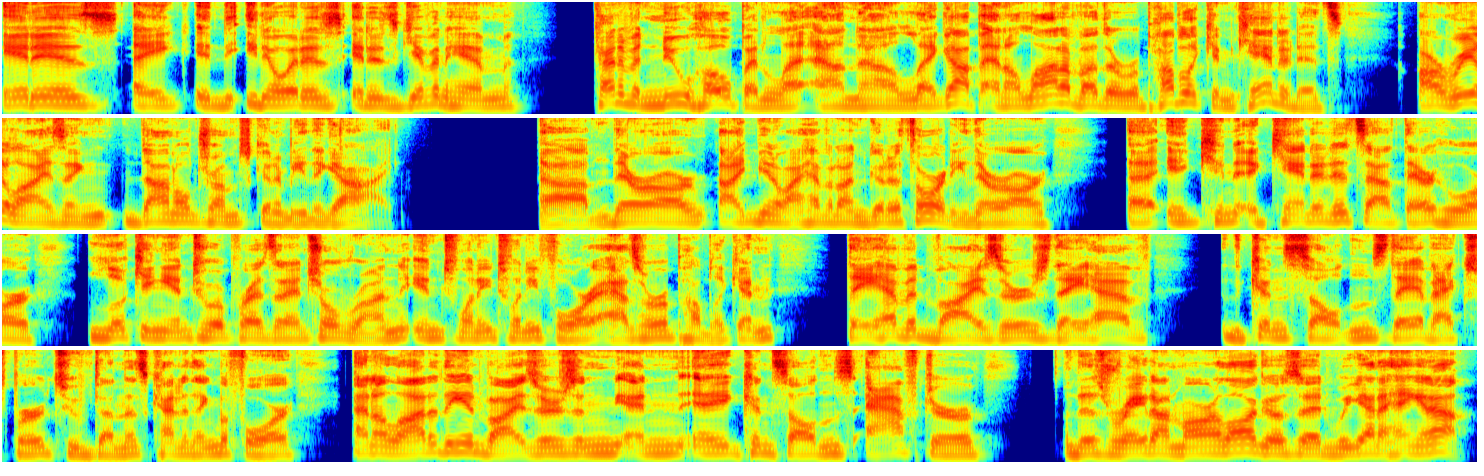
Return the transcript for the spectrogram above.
It is a it, you know it is it has given him kind of a new hope and, le, and a leg up, and a lot of other Republican candidates are realizing Donald Trump's going to be the guy. Um, there are, I, you know, I have it on good authority. There are uh, can, uh, candidates out there who are looking into a presidential run in 2024 as a Republican. They have advisors, they have consultants, they have experts who've done this kind of thing before. And a lot of the advisors and, and uh, consultants after this raid on Mar-a-Lago said, we got to hang it up.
